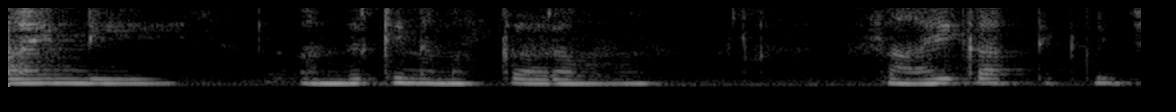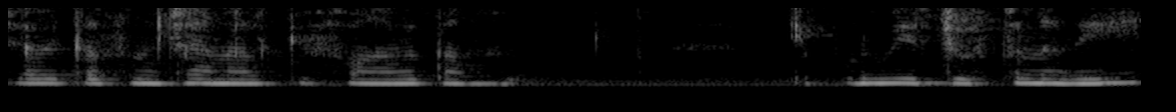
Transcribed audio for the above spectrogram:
హాయ్ అండి. అందరికీ నమస్కారం. సాయి కార్తిక్ విద్యా వికాసం ఛానల్కి స్వాగతం. ఇప్పుడు మీరు చూస్తున్నది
